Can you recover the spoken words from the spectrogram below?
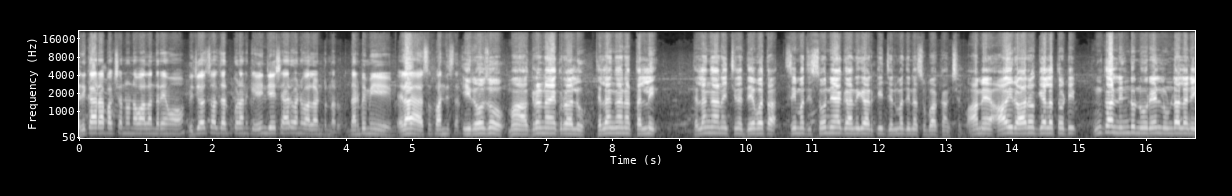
అధికార పక్షాన్ని ఉన్న వాళ్ళందరూ ఏమో విజయోత్సవాలు జరుపుకోవడానికి ఏం చేశారు అని వాళ్ళు అంటున్నారు. దానిపై మీ ఎలా స్పందిస్తారు? రోజు మా అగ్రనాయకురాలు తెలంగాణ తల్లి తెలంగాణ ఇచ్చిన దేవత శ్రీమతి సోనియా గాంధీ గారికి జన్మదిన శుభాకాంక్షలు. ఆమె ఆయుర ఆరోగ్యాలతోటి ఇంకా నిండు నూరేళ్ళు ఉండాలని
